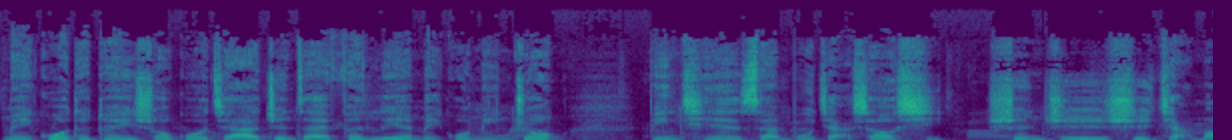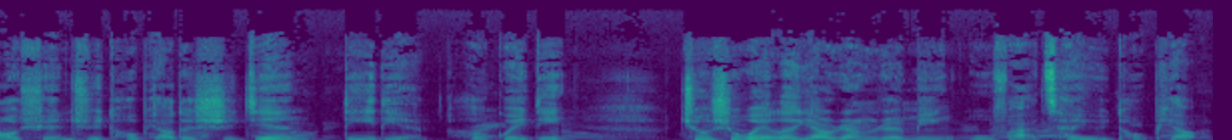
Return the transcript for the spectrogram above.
美国的对手国家正在分裂美国民众。并且散布假消息，甚至是假冒选举投票的时间、地点和规定，就是为了要让人民无法参与投票。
